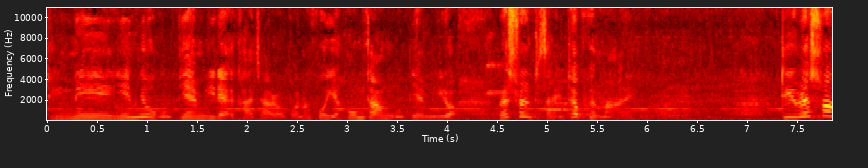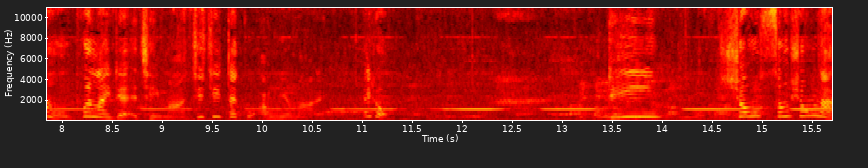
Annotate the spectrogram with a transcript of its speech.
ဒီနေရင်းမြို့ကိုပြန်ပြီးတဲ့အခါကျတော့ပေါ့နော်ကိုယ့်ရဲ့ home town ကိုပြန်ပြီးတော့ restaurant design ထပ်ဖွင့်ပါတယ်ဒီ restaurant ကိုဖွင့်လိုက်တဲ့အချိန်မှာကြီးကြီးတက်ကိုအောင်မြင်ပါတယ်အဲ့တော့ ဒီရှုံးဆုံးရှုံးလာ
